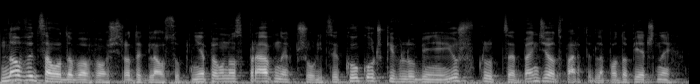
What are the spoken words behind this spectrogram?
Nowy całodobowy ośrodek dla osób niepełnosprawnych przy ulicy Kukuczki w Lubinie już wkrótce będzie otwarty dla podopiecznych.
